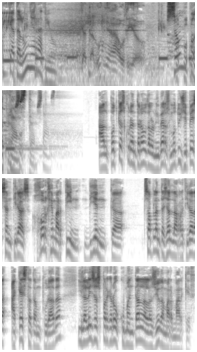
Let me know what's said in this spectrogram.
Catalunya Ràdio. Catalunya Àudio. Som podcast. Al podcast 49 de l'univers MotoGP sentiràs Jorge Martín dient que s'ha plantejat la retirada aquesta temporada i l'Aleix Espargaró comentant la lesió de Marc Márquez,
